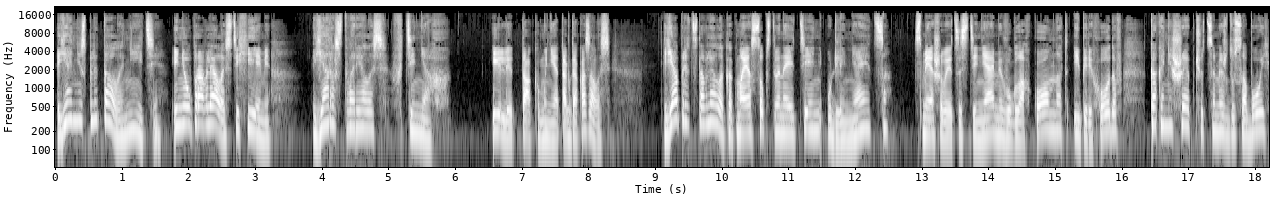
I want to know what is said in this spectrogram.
Я не сплетала нити и не управляла стихиями. Я растворялась в тенях. Или так мне тогда казалось. Я представляла, как моя собственная тень удлиняется, смешивается с тенями в углах комнат и переходов, как они шепчутся между собой,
